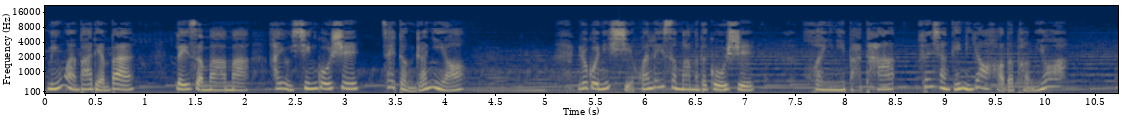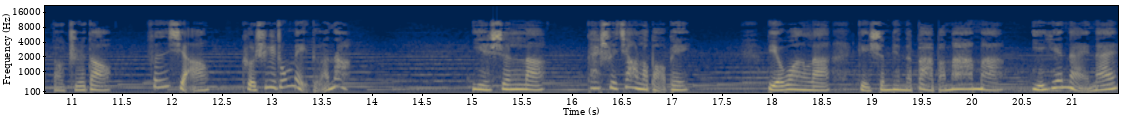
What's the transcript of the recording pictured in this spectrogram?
明晚八点半。雷瑟妈妈还有新故事在等着你哦！如果你喜欢雷瑟妈妈的故事，欢迎你把它分享给你要好的朋友啊！要知道，分享可是一种美德呢。夜深了，该睡觉了，宝贝，别忘了给身边的爸爸妈妈、爷爷奶奶、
